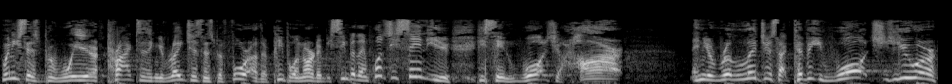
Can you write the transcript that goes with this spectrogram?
When he says beware practicing your righteousness before other people in order to be seen by them, what's he saying to you? He's saying watch your heart in your religious activity. Watch your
